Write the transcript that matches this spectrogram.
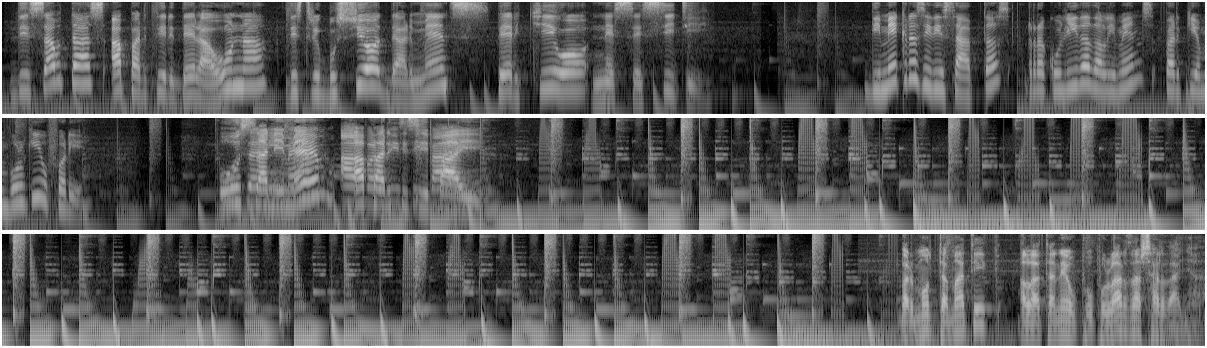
Dissabtes, a partir de la 1, distribució d'aliments per qui ho necessiti. Dimecres i dissabtes, recollida d'aliments per qui en vulgui oferir. Us animem a participar-hi. Vermut temàtic a l'Ateneu Popular de Cerdanya.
